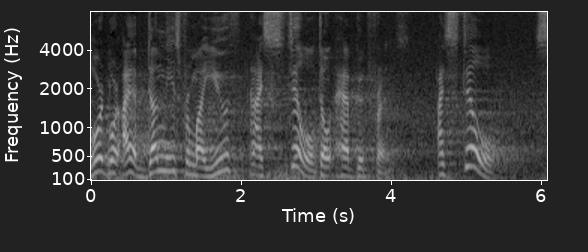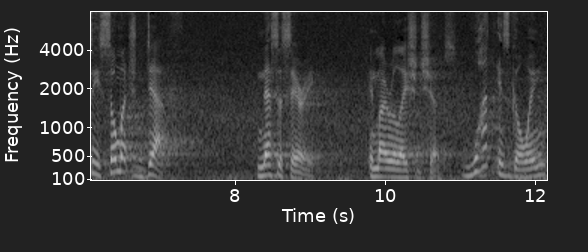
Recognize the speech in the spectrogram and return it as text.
Lord, Lord, I have done these from my youth, and I still don't have good friends. I still see so much death necessary in my relationships. What is going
